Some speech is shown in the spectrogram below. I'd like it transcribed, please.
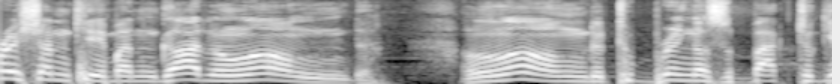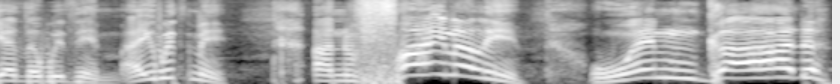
depression came and God longed longed to bring us back together with him. Are you with me? And finally, when God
